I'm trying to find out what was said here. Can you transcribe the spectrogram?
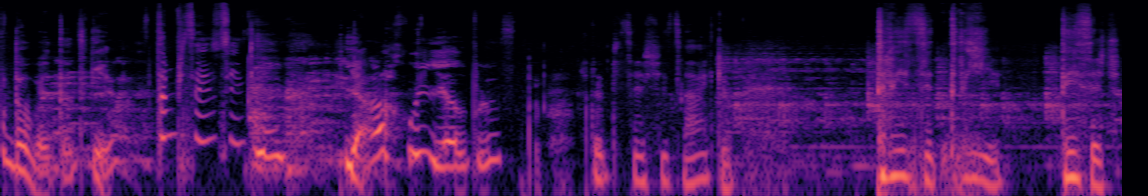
подумайте, такі. 156 лайків. Я охуел просто. 156 лайків. 33 тисяч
